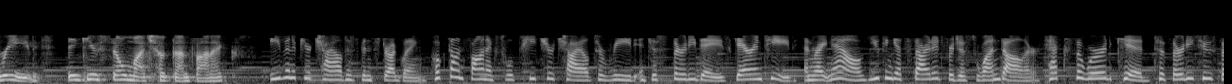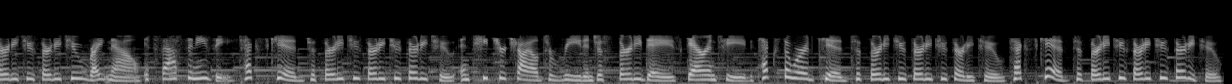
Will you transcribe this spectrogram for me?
read. Thank you so much, Hooked on Phonics. Even if your child has been struggling, Hooked on Phonics will teach your child to read in just 30 days, guaranteed. And right now, you can get started for just $1. Text the word KID to 323232 right now. It's fast and easy. Text KID to 323232 and teach your child to read in just 30 days, guaranteed. Text the word KID to 323232. Text KID to 323232.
